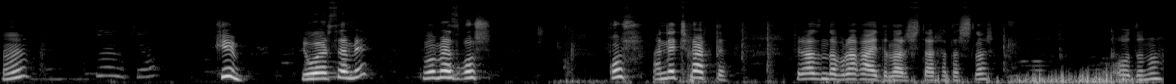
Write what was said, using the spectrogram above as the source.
Hı? Kim? Duvarsa mi? Duvamaz koş. Koş. Anne çıkarttı. Birazını da bırakaydılar işte arkadaşlar. Odunu.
